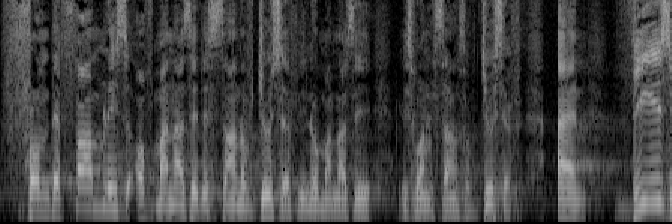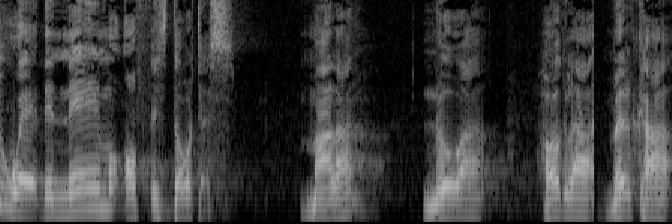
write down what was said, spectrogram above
from the families of Manasseh, the son of Joseph. You know, Manasseh is one of the sons of Joseph. And these were the name of his daughters Mahlah, Noah, Hoglah, Milcah,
